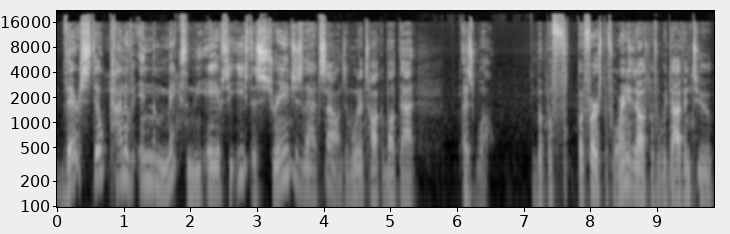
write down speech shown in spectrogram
they're still kind of in the mix in the AFC East, as strange as that sounds. And we're going to talk about that as well. But, bef- but first, before anything else, before we dive into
